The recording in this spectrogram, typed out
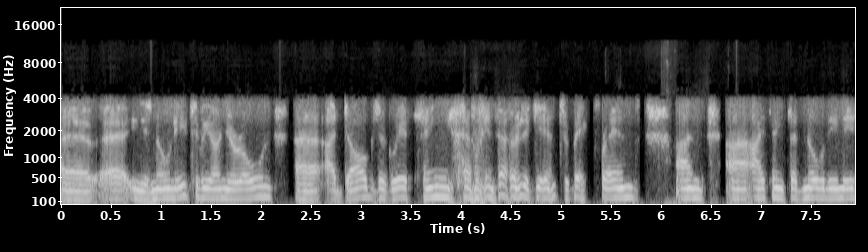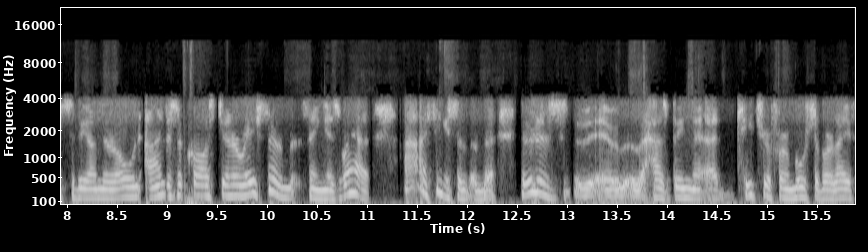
Uh, uh, there's no need to be on your own. Uh, a dog's a great thing every now and again to make friends, and uh, I think that nobody needs to be on their own. And it's a cross generational thing as well. I think it's a. Una's uh, has been a teacher for most of her life.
